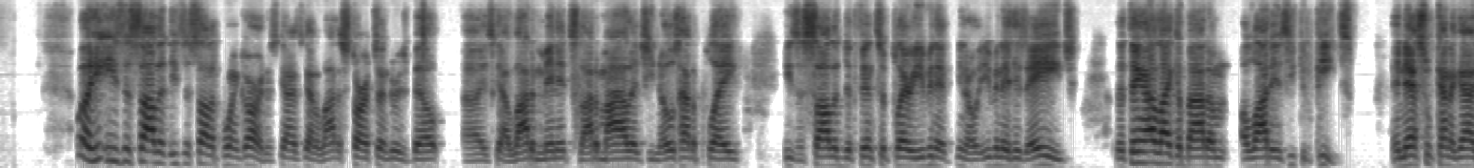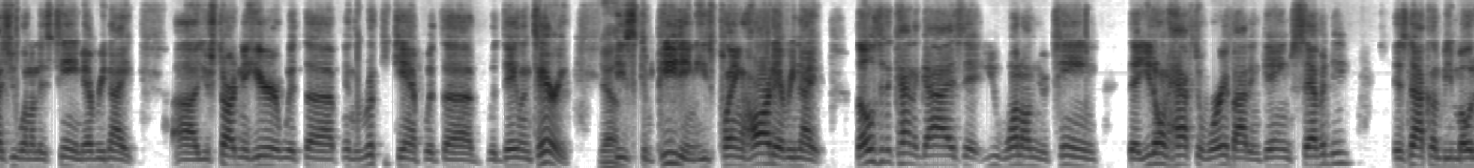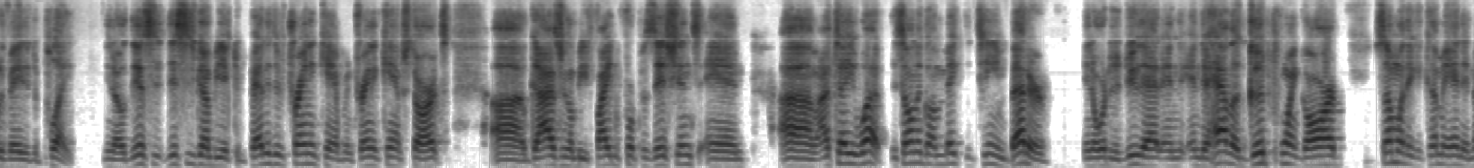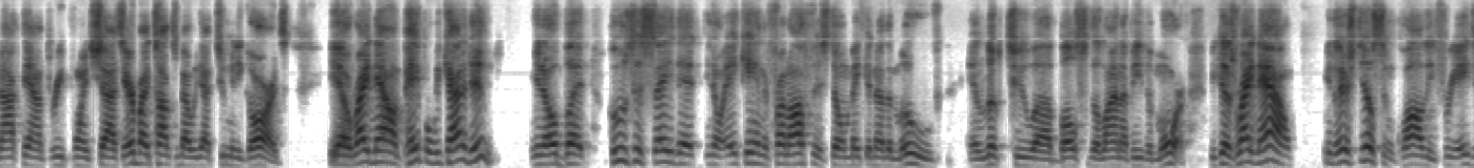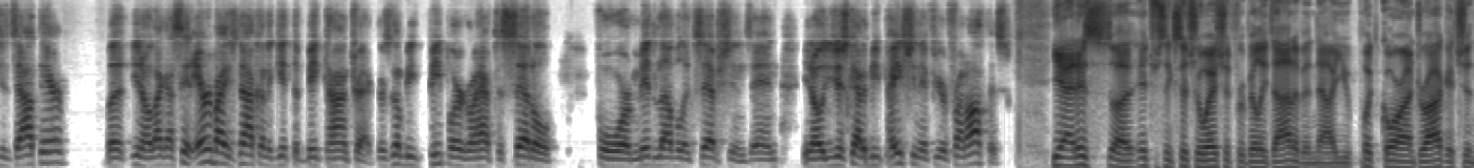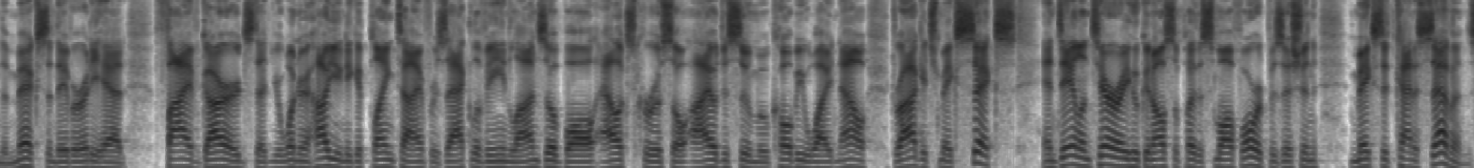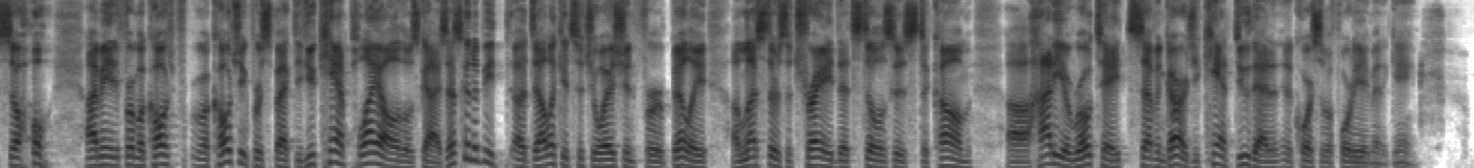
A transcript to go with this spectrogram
Well, he, he's a solid. He's a solid point guard. This guy's got a lot of starts under his belt. Uh, he's got a lot of minutes, a lot of mileage. He knows how to play. He's a solid defensive player, even at you know, even at his age. The thing I like about him a lot is he competes, and that's what kind of guys you want on his team every night. Uh, you're starting to hear with uh, in the rookie camp with uh, with Dalen Terry. Yeah. He's competing. He's playing hard every night those are the kind of guys that you want on your team that you don't have to worry about in game 70 is not going to be motivated to play. You know, this is this is going to be a competitive training camp when training camp starts. Uh, guys are going to be fighting for positions, and um, I tell you what, it's only going to make the team better in order to do that, and and to have a good point guard, someone that can come in and knock down three point shots. Everybody talks about we got too many guards. You know, right now on paper we kind of do you know, but who's to say that, you know, AK in the front office don't make another move and look to uh, bolster the lineup even more? Because right now, you know, there's still some quality free agents out there. But, you know, like I said, everybody's not going to get the big contract. There's going to be people are going to have to settle for mid-level exceptions. And you know you just got to be patient if you're front office. Yeah it is an uh, interesting situation for billy donovan. Now you put goran dragic in the mix and they've already had five guards that you're wondering how you're going to get playing time for zach lavine lonzo ball alex caruso ayo dosunmu coby white. Now dragic makes six and dalen terry who can also play the small forward position makes it kind of seven so i mean from a coach from a coaching perspective you can't play all those guys that's going to be a delicate situation for Billy unless there's a trade that still is to come. Uh, how do you rotate seven guards? You can't do that in, in the course of a 48 minute game.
